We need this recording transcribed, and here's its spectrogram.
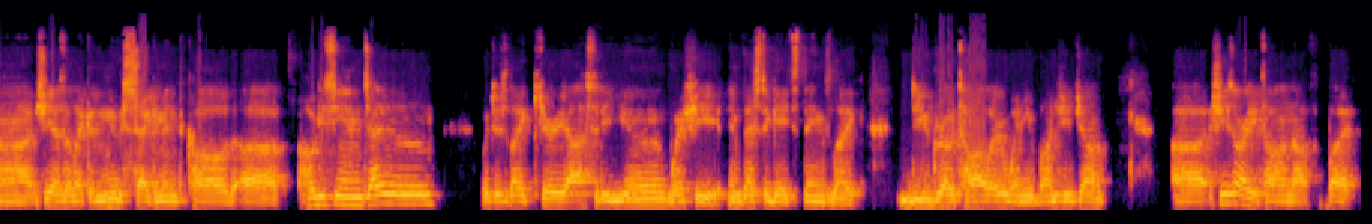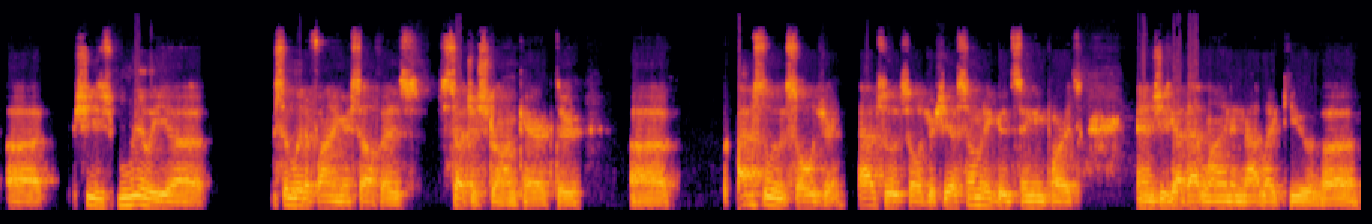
uh, she has a, like a new segment called uh, Hogisim Jaeun, which is like Curiosity Yoon, where she investigates things like, do you grow taller when you bungee jump? Uh, she's already tall enough, but uh, she's really uh, solidifying herself as such a strong character. Uh, absolute soldier, absolute soldier. She has so many good singing parts, and she's got that line and "Not Like You" of uh,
